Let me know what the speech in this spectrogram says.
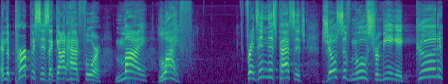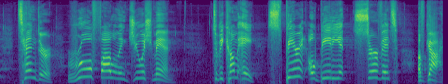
and the purposes that God had for my life. Friends, in this passage, Joseph moves from being a good tender, rule following Jewish man to become a spirit obedient servant of God.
